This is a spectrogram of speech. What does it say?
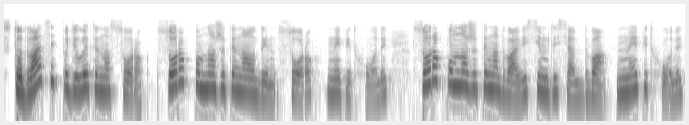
120 поділити на 40. 40 помножити на 1 – 40, не підходить. 40 помножити на 2 – 82, не підходить.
